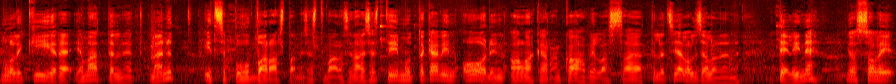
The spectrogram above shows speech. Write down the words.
mulla oli kiire ja mä ajattelin, että mä en nyt itse puhu varastamisesta varsinaisesti, mutta kävin Oodin alakerran kahvilassa ja ajattelin, että siellä oli sellainen teline, jossa oli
